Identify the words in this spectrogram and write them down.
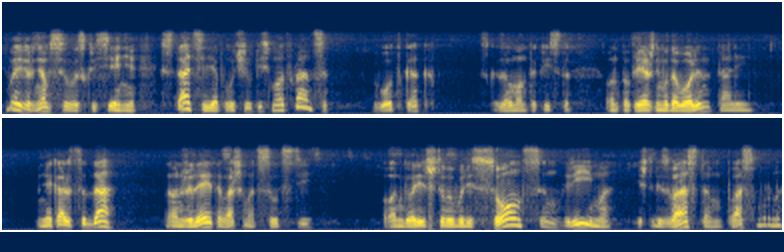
Мы вернемся в воскресенье. Кстати, я получил письмо от Франца. — Вот как, — сказал Монте-Кристо. — Он по-прежнему доволен Италией? — Мне кажется, да. Но он жалеет о вашем отсутствии. Он говорит, что вы были солнцем Рима, и что без вас там пасмурно.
